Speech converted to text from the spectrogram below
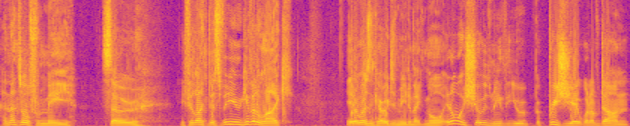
and that's all from me. So, if you like this video, give it a like. It always encourages me to make more. It always shows me that you appreciate what I've done.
